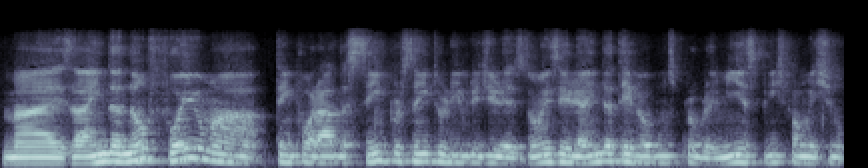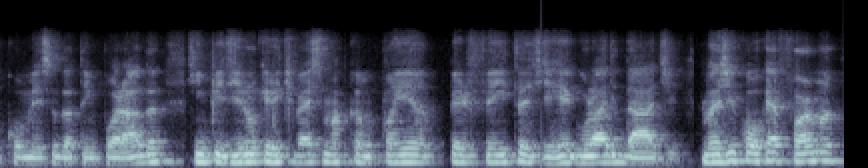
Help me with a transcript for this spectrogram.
mas ainda não foi uma temporada 100% livre de lesões, ele ainda teve alguns probleminhas, principalmente no começo da temporada, que impediram que ele tivesse uma campanha perfeita de regularidade. Mas de qualquer forma,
